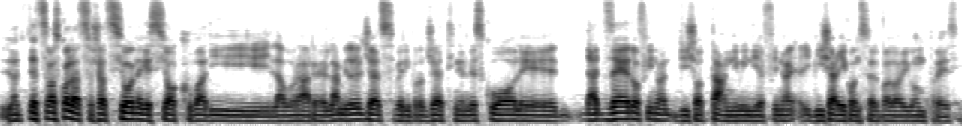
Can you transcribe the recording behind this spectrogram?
La Jazz Scuola è l'associazione che si occupa di lavorare nell'ambito del jazz per i progetti nelle scuole da 0 fino a 18 anni, quindi fino ai licei e conservatori compresi.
